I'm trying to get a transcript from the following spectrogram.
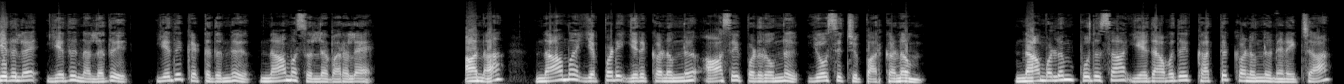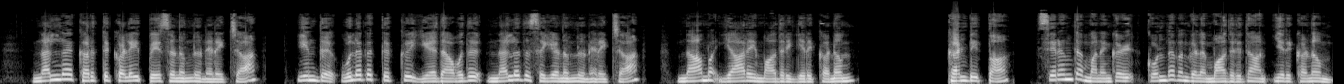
இதுல எது நல்லது எது கெட்டதுன்னு நாம சொல்ல வரல. ஆனா நாம எப்படி இருக்கணும்னு ஆசைப்படுறோம்னு யோசிச்சு பார்க்கணும். நாமளும் புதுசா ஏதாவது கத்துக்கணும்னு நினைச்சா நல்ல கருத்துக்களை பேசணும்னு நினைச்சா இந்த உலகத்துக்கு ஏதாவது நல்லது செய்யணும்னு நினைச்சா நாம யாரை மாதிரி இருக்கணும்? கண்டிப்பா சிறந்த மனங்கள் கொண்டவங்கள மாதிரிதான் இருக்கணும்.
